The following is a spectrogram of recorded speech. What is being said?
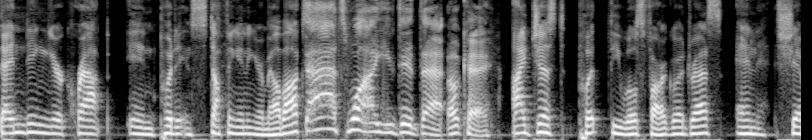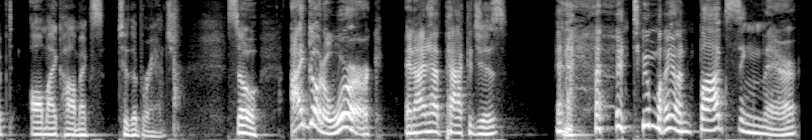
bending your crap in put it in stuffing it in your mailbox. That's why you did that. Okay. I just put the Wells Fargo address and shipped all my comics to the branch. So I'd go to work and I'd have packages and I'd do my unboxing there.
